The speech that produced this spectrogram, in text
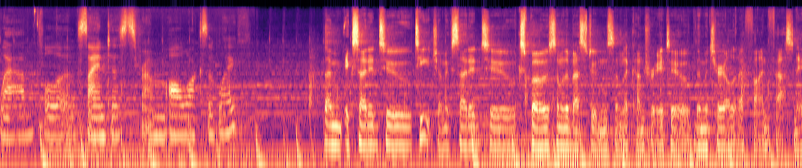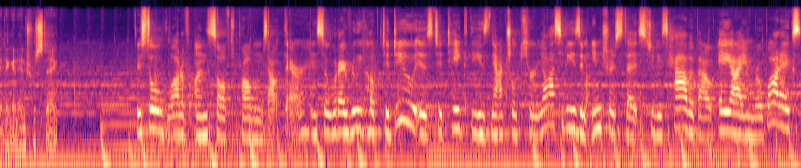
lab full of scientists from all walks of life. I'm excited to teach. I'm excited to expose some of the best students in the country to the material that I find fascinating and interesting. There's still a lot of unsolved problems out there. And so what I really hope to do is to take these natural curiosities and interests that students have about AI and robotics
